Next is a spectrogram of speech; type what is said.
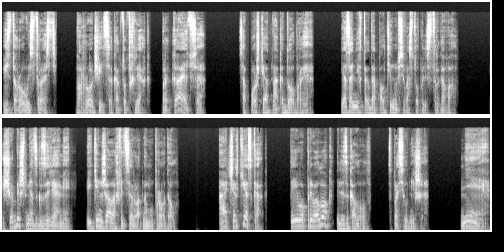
И здоровый страсть. Ворочается, как тот хряк. Брыкается. Сапожки, однако, добрые. Я за них тогда полтину в Севастополе сторговал. Еще бешмет с газырями и кинжал офицеру одному продал. «А черкес как? Ты его приволок или заколол?» – спросил Миша. «Не,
